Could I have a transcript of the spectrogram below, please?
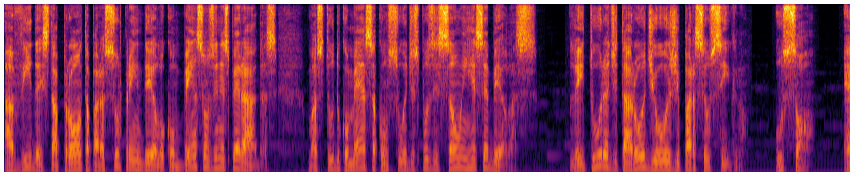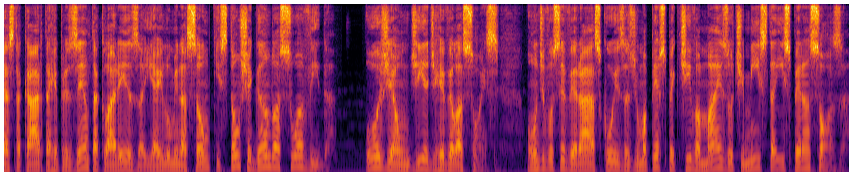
A vida está pronta para surpreendê-lo com bênçãos inesperadas, mas tudo começa com sua disposição em recebê-las. Leitura de tarô de hoje para seu signo. O Sol. Esta carta representa a clareza e a iluminação que estão chegando à sua vida. Hoje é um dia de revelações, onde você verá as coisas de uma perspectiva mais otimista e esperançosa.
